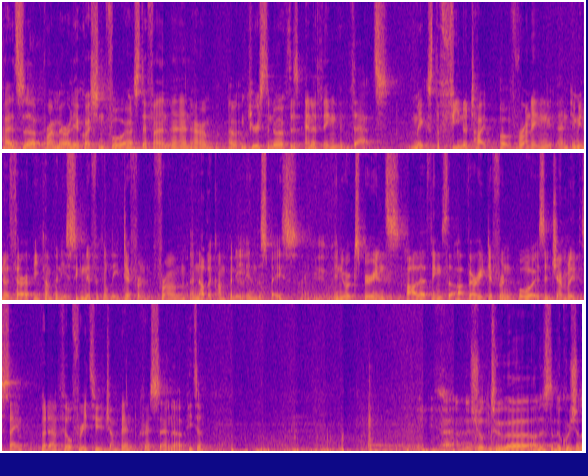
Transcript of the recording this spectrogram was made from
Hi, it's uh, primarily a question for uh, Stephane and Aram. I'm curious to know if there's anything that makes the phenotype of running an immunotherapy company significantly different from another company in the space. Like, in your experience, are there things that are very different, or is it generally the same? But uh, feel free to jump in, Chris and uh, Peter. I'm not sure to uh, understand the question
